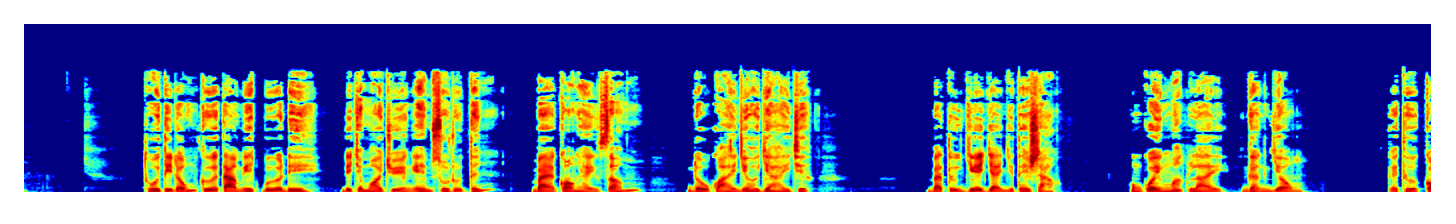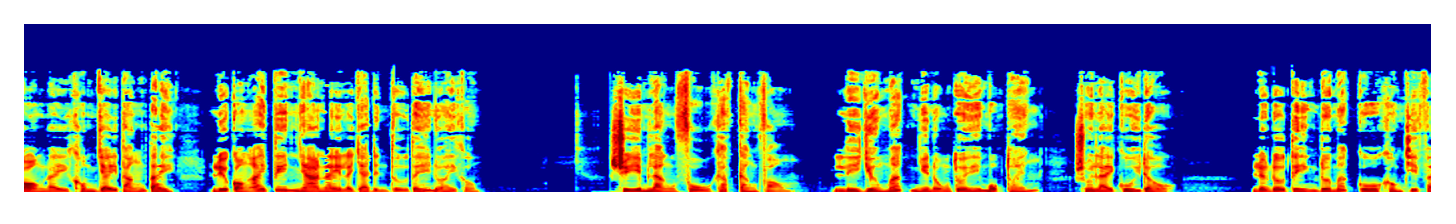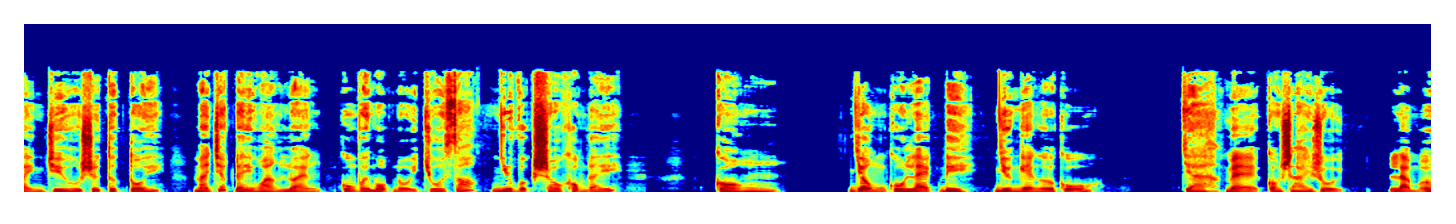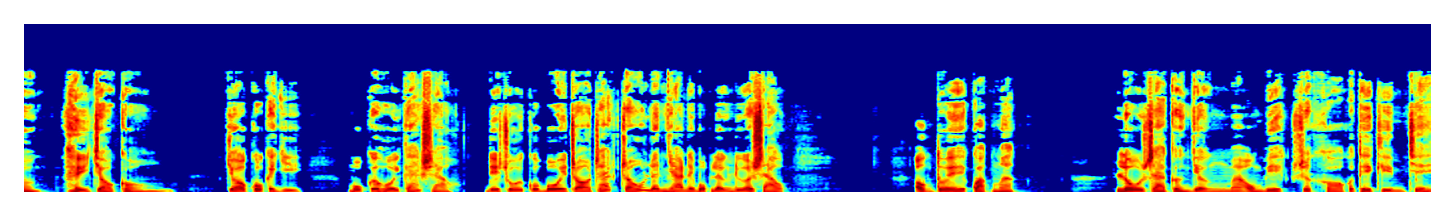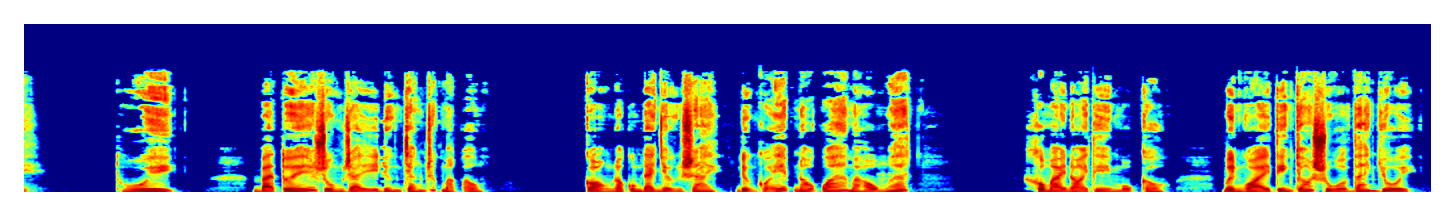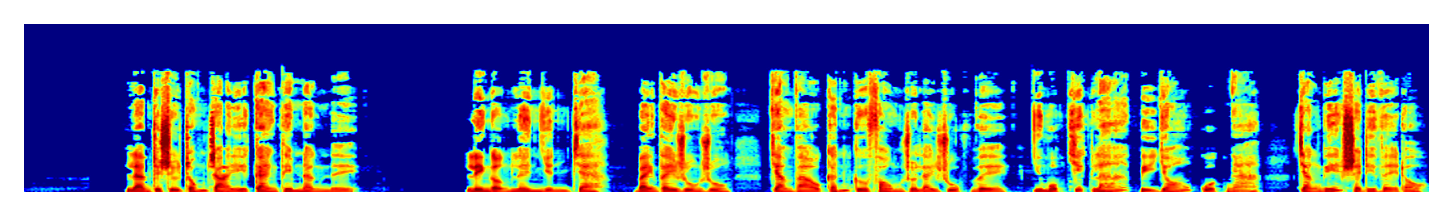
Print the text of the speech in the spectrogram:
Thôi thì đóng cửa tạm ít bữa đi, Để cho mọi chuyện em xuôi rồi tính. Bà con hàng xóm, Đâu có ai nhớ dài chứ. Bà tưởng dễ dàng như thế sao? Ông quay ngoắt lại gần giọng. Cái thứ con này không dày thẳng tay, Liệu còn ai tin nhà này là gia đình tử tế nữa hay không? Sự im lặng phù khắp căn phòng. Ly dương mắt nhìn ông Tuế một thoáng, Rồi lại cúi đầu. Lần đầu tiên đôi mắt cô không chỉ phản chiếu sự tức tối mà chất đầy hoảng loạn Cùng với một nỗi chua xót Như vực sâu không đấy Còn... Dòng cô lạc đi Như ngàn ở cổ Cha, mẹ, con sai rồi. Làm ơn, hãy cho con. Cho cô cái gì? Một cơ hội khác sao? Để rồi cô bôi tro trát trấu lên nhà này một lần nữa sao? Ông Tuế quát mắt. Lộ ra cơn giận mà ông biết rất khó có thể kiềm chế. Thôi, bà Tuế run rẩy đứng chắn trước mặt ông. Còn nó cũng đã nhận sai, đừng có ép nó quá mà hỏng hết. Không ai nói thêm một câu. Bên ngoài tiếng chó sủa vang dội Làm cho sự trống trải càng thêm nặng nề Liên ngẩn lên nhìn cha Bàn tay ruông ruông Chạm vào cánh cửa phòng rồi lại ruột về Như một chiếc lá bị gió quật ngã Chẳng biết sẽ đi về đâu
